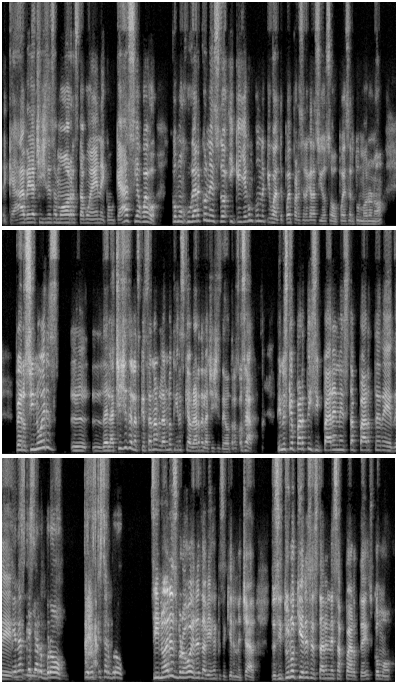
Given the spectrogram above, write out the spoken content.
de que, ah, ve la chichis de esa morra, está buena, y como que, ah, sí, a huevo, como jugar con esto y que llega un punto que igual te puede parecer gracioso o puede ser tu humor o no, pero si no eres de las chichis de las que están hablando, tienes que hablar de las chichis de otras, o sea, tienes que participar en esta parte de... de tienes que ser bro, tienes que ser bro. Si no eres bro, eres la vieja que se quieren echar. Entonces, si tú no quieres estar en esa parte, es como,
